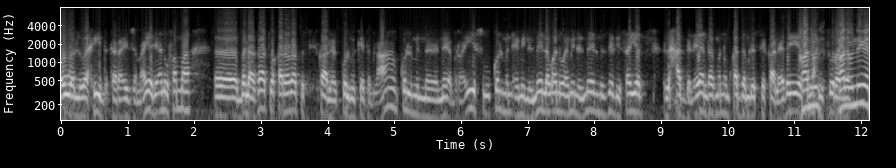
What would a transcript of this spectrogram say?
هو الوحيد كرئيس جمعية لأنه فما آه، بلاغات وقرارات استقالة كل من كاتب العام كل من نائب رئيس وكل من أمين المال لو أنه أمين المال مازال يسير لحد الآن رغم أنه مقدم الاستقالة. هذه قانون قانونيا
